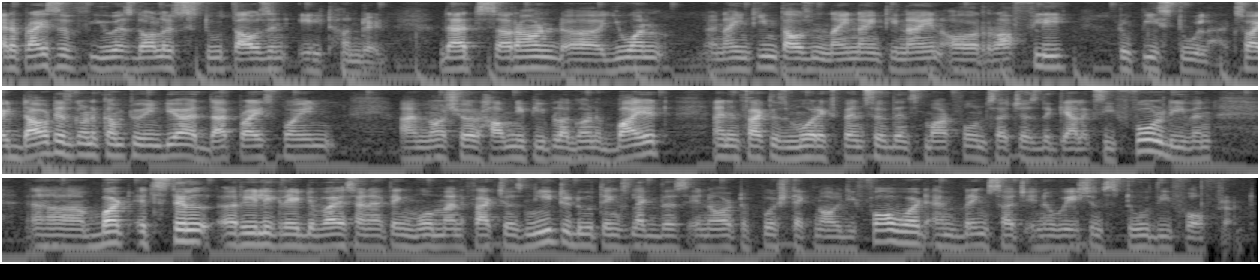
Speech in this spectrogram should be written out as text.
at a price of US dollars 2800. That's around uh, yuan 19,999 or roughly rupees 2 lakh. So I doubt it's going to come to India at that price point. I'm not sure how many people are going to buy it. And in fact, it's more expensive than smartphones such as the Galaxy Fold even. Uh, but it's still a really great device and I think more manufacturers need to do things like this in order to push technology forward and bring such innovations to the forefront.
